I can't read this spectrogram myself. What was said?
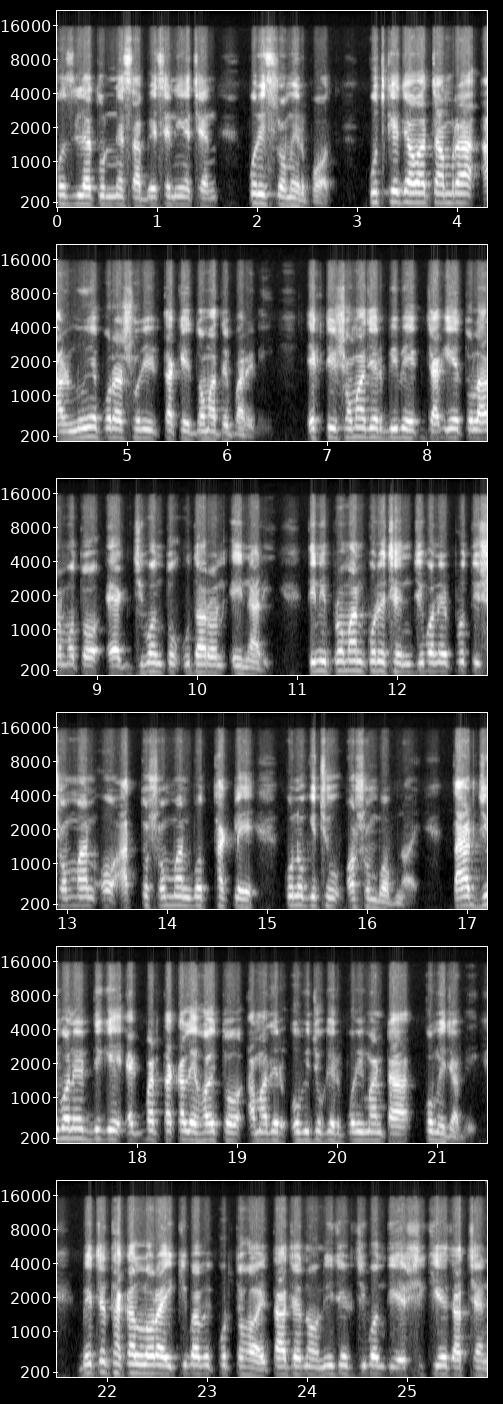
ফজিলাতুন্নেসা বেছে নিয়েছেন পরিশ্রমের পথ। কুচকে যাওয়া চামড়া আর নুয়ে পড়া শরীর তাকে দমাতে পারেনি। একটি সমাজের বিবেক জাগিয়ে তোলার মতো এক জীবন্ত উদাহরণ এই নারী। তিনি প্রমাণ করেছেন জীবনের প্রতি সম্মান ও আত্মসম্মান বোধ থাকলে কোনো কিছু অসম্ভব নয়। তার জীবনের দিকে একবার তাকালে হয়তো আমাদের অভিযোগের পরিমাণটা কমে যাবে। বেঁচে থাকার লড়াই কীভাবে করতে হয় তা যেন নিজের জীবন দিয়ে শিখিয়ে যাচ্ছেন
